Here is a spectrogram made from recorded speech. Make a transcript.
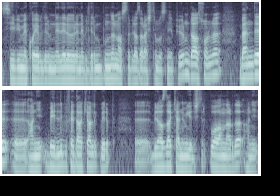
CV'me koyabilirim, neleri öğrenebilirim. Bunların aslında biraz araştırmasını yapıyorum. Daha sonra ben de e, hani belli bir fedakarlık verip biraz daha kendimi geliştirip bu alanlarda hani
